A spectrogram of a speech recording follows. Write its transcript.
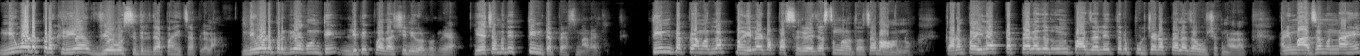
निवड प्रक्रिया व्यवस्थितरित्या पाहायचं आपल्याला. निवड प्रक्रिया कोणती? लिपिक पदाची निवड प्रक्रिया. याच्यामध्ये तीन टप्पे असणार आहेत. तीन टप्प्यामधला पहिला टप्पा सगळ्यात जास्त महत्त्वाचा आहे भावांनो. कारण पहिल्या टप्प्याला जर तुम्ही पास झाले तर पुढच्या टप्प्याला जाऊ शकणार आहात. आणि माझं म्हणणं आहे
